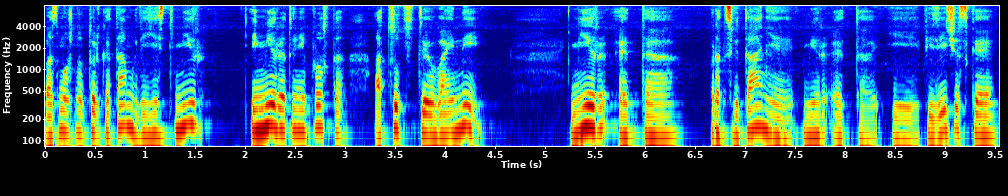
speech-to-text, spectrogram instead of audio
возможна только там, где есть мир. И мир это не просто отсутствие войны. Мир это процветание, мир это и физическое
